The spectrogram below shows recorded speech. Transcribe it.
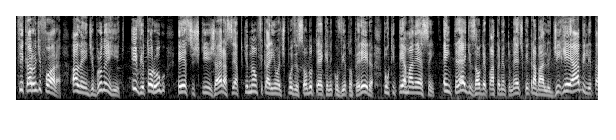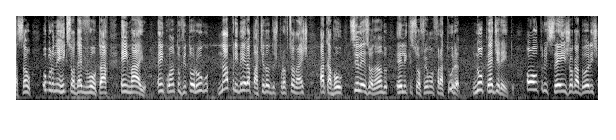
ficaram de fora, além de Bruno Henrique e Vitor Hugo, esses que já era certo que não ficariam à disposição do técnico Vitor Pereira, porque permanecem entregues ao departamento médico em trabalho de reabilitação. O Bruno Henrique só deve voltar em maio, enquanto Vitor Hugo, na primeira partida dos profissionais, acabou se lesionando, ele que sofreu uma fratura no pé direito. Outros seis jogadores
